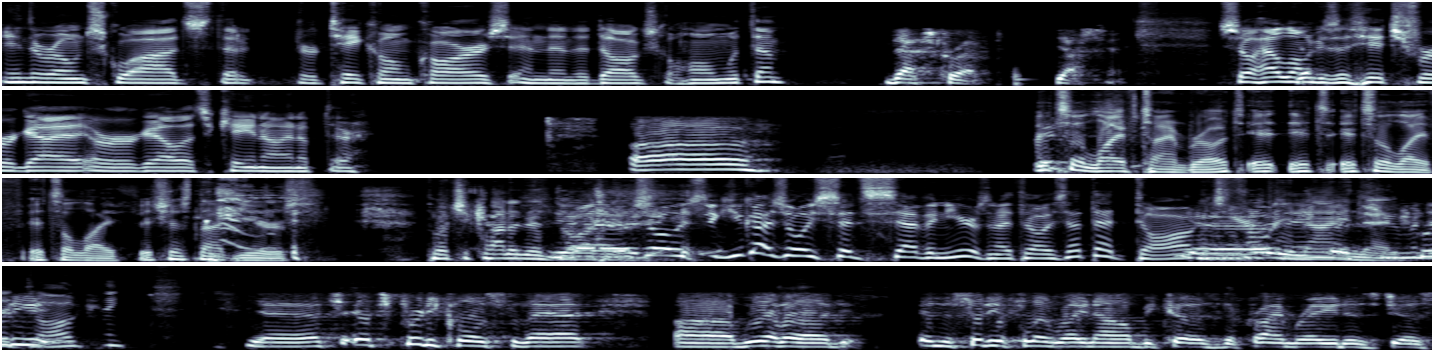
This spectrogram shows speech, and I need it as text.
in their own squads that are take home cars, and then the dogs go home with them. That's correct. Yes. So how long is a hitch for a guy or a gal that's a canine up there? Uh, it's a lifetime, bro. It's it, it's it's a life. It's a life. It's just not years. but you counted of yeah, always, you guys always said seven years, and I thought, is that that dog? Yeah, forty nine. Pretty, dog thing? Yeah, it's it's pretty close to that. Uh, we have a in the city of Flint right now because the crime rate is just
